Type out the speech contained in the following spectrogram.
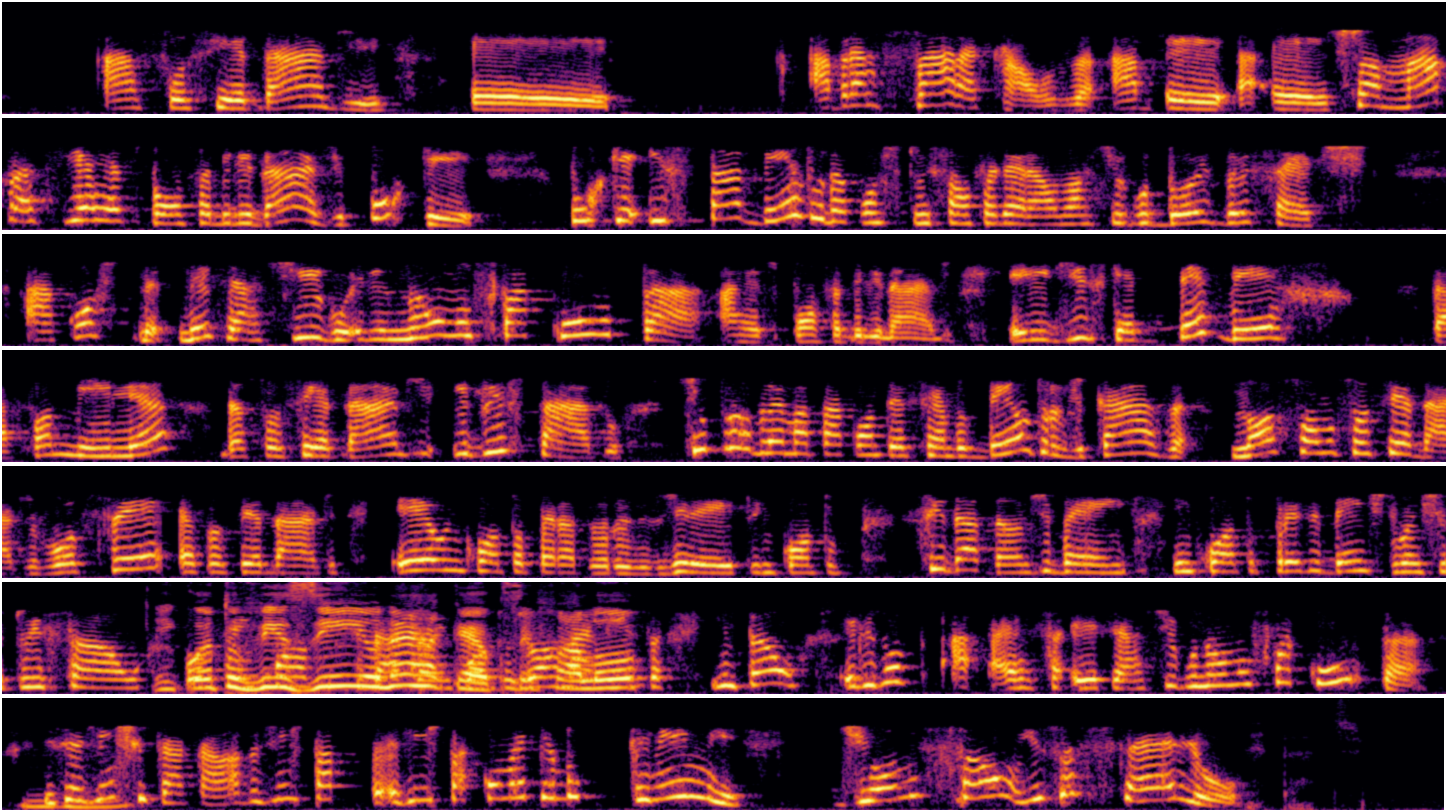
a sociedade é, abraçar a causa, a, é, é chamar para si a responsabilidade. Por quê? Porque está dentro da Constituição Federal, no artigo 227 a, nesse artigo, ele não nos faculta a responsabilidade. Ele diz que é dever da família, da sociedade e do Estado. Se o problema está acontecendo dentro de casa, nós somos sociedade. Você é sociedade. Eu, enquanto operadora de direito, enquanto cidadã de bem, enquanto presidente de uma instituição. Enquanto vizinho, cidadã, né, Raquel, que você falou. Então, eles não, essa, esse artigo não nos faculta. Uhum. E se a uhum. gente ficar calado, a gente está tá cometendo crime de omissão. Isso é sério.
